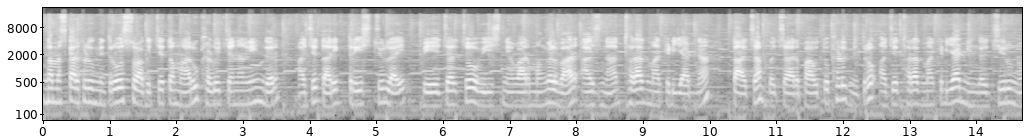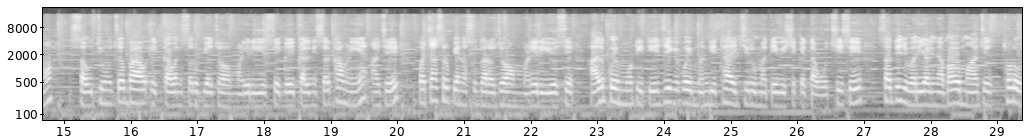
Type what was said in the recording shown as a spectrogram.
નમસ્કાર ખેડૂત મિત્રો, સ્વાગત છે તમારું ખેડૂત ચેનલની અંદર. આજે તારીખ ત્રીસ જુલાઈ બે હજાર ચોવીસને વાર મંગળવાર આજના થરાદ માર્કેટ યાર્ડના તાજા બજાર ભાવ તો ખેડૂત મિત્રો, આજે થરાદ માર્કેટ યાર્ડની અંદર જીરુનો સૌથી ઊંચો ભાવ એકાવનસો રૂપિયા જોવા મળી રહ્યો છે. ગઈકાલની સરખામણીએ આજે પચાસ રૂપિયાનો સુધારો જોવા મળી રહ્યો છે. હાલ કોઈ મોટી તેજી કે કોઈ મંદી થાય જીરુમાં તેવી શક્યતા ઓછી છે. સાથે જ વરિયાળીના ભાવમાં આજે થોડો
